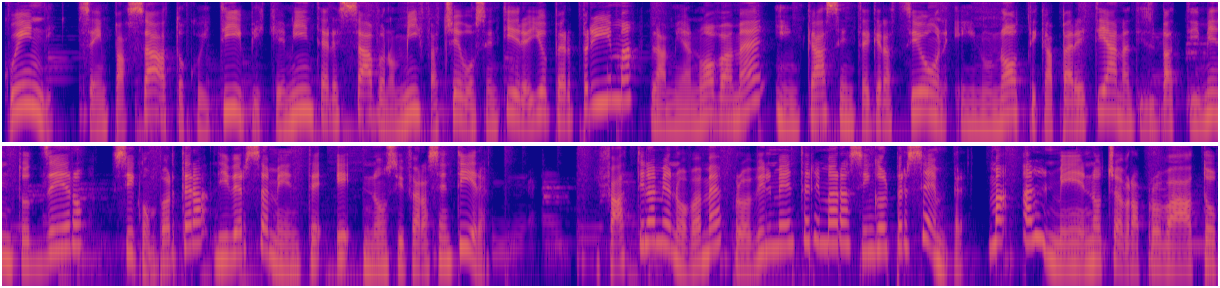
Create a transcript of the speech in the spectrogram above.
Quindi, se in passato coi tipi che mi interessavano mi facevo sentire io per prima, la mia nuova me, in cassa integrazione e in un'ottica paretiana di sbattimento zero, si comporterà diversamente e non si farà sentire. Infatti la mia nuova me probabilmente rimarrà single per sempre, ma almeno ci avrà provato.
